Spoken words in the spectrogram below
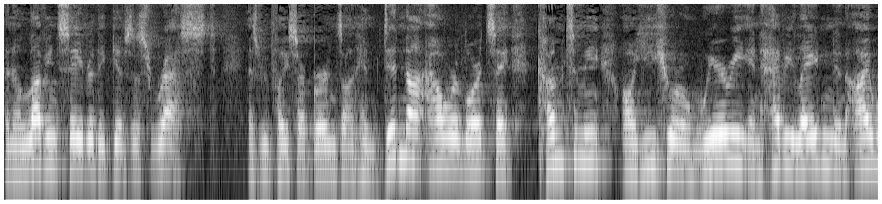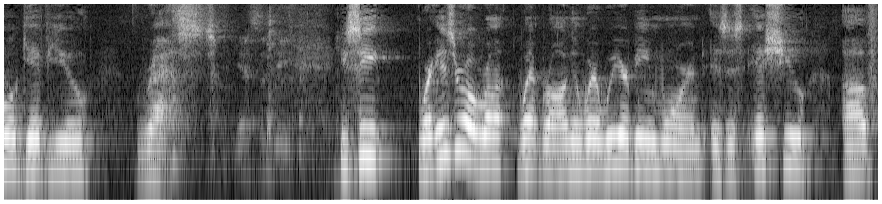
and a loving Savior that gives us rest as we place our burdens on Him. Did not our Lord say, Come to me, all ye who are weary and heavy laden, and I will give you rest? Yes, indeed. You see, where Israel went wrong and where we are being warned is this issue of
